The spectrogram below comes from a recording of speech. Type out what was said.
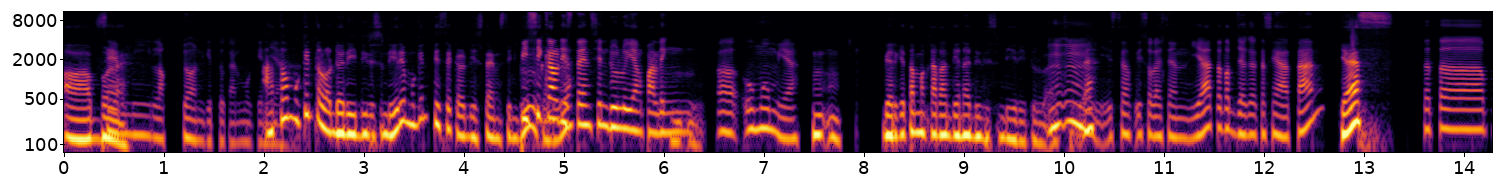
Eh, boleh. Semi lockdown gitu kan mungkin Atau ya. mungkin kalau dari diri sendiri mungkin physical distancing dulu physical ya. distancing dulu yang paling Mm-mm. eh, umum ya. Mm-mm. Biar kita mengkarantina diri sendiri dulu aja ya. Self isolation ya, tetap jaga kesehatan, Yes. tetap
